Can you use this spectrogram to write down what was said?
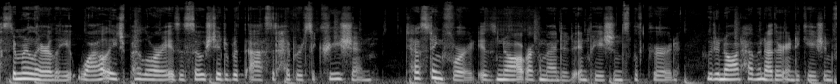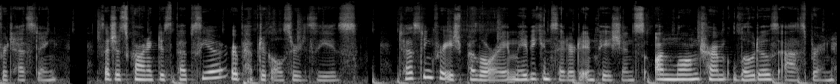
Similarly, while H. pylori is associated with acid hypersecretion, testing for it is not recommended in patients with GERD who do not have another indication for testing, such as chronic dyspepsia or peptic ulcer disease. Testing for H. pylori may be considered in patients on long term low dose aspirin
